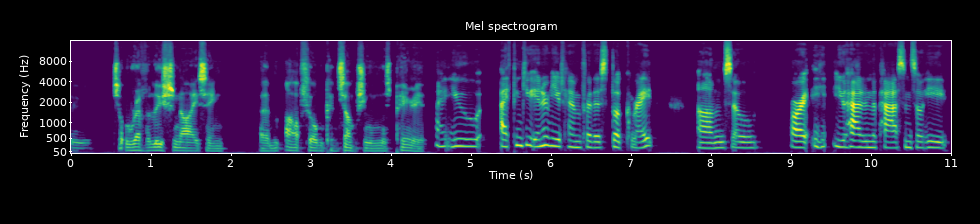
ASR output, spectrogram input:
to sort of revolutionizing um, art film consumption in this period. You, I think you interviewed him for this book, right? Um, so, or you had in the past, and so he,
